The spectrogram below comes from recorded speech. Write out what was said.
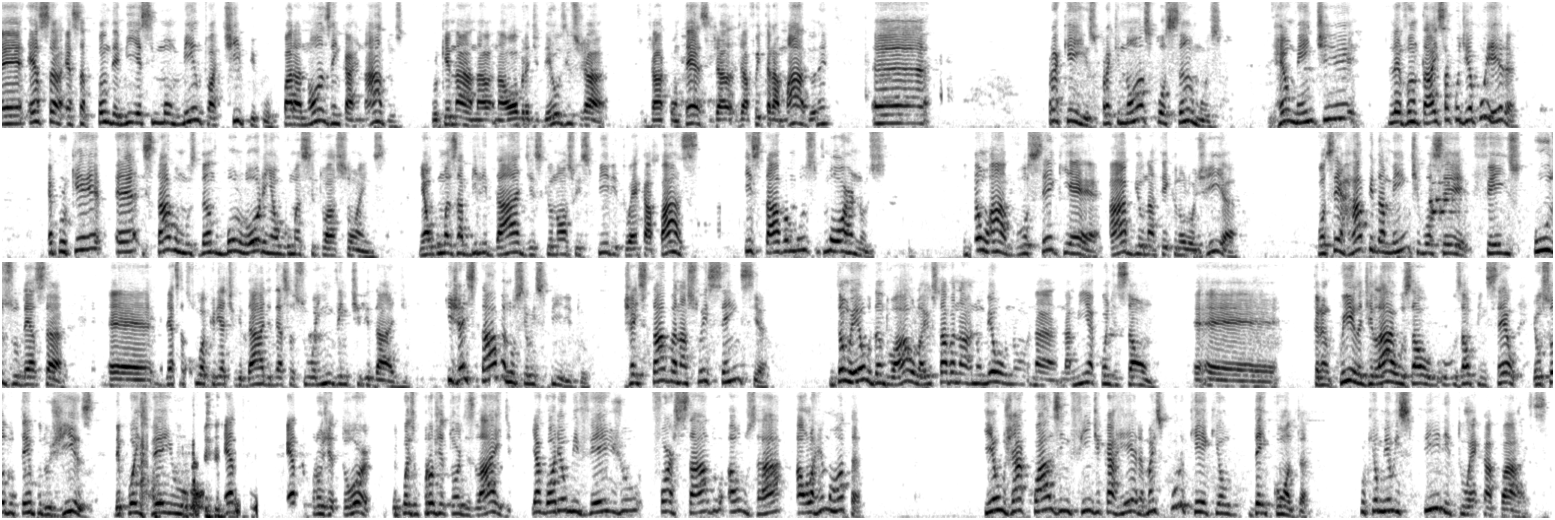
é, essa, essa pandemia, esse momento atípico para nós encarnados, porque na, na, na, obra de Deus isso já, já acontece, já, já foi tramado, né? É, para que isso? Para que nós possamos realmente levantar e sacudir a poeira. é porque é, estávamos dando bolor em algumas situações, em algumas habilidades que o nosso espírito é capaz, estávamos mornos. Então, ah, você que é hábil na tecnologia, você rapidamente você fez uso dessa é, dessa sua criatividade, dessa sua inventividade, que já estava no seu espírito, já estava na sua essência. Então, eu dando aula, eu estava na, no meu, no, na, na, minha condição é, é, tranquila de lá usar o, usar o pincel. Eu sou do tempo do giz, depois veio o retroprojetor, depois o projetor de slide, e agora eu me vejo forçado a usar aula remota. E eu já quase em fim de carreira, mas por que que eu dei conta? Porque o meu espírito é capaz.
